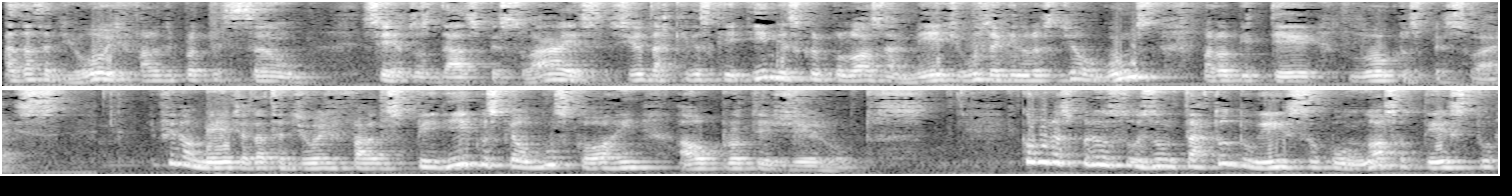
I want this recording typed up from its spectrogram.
A data de hoje fala de proteção, seja dos dados pessoais, seja daqueles que inescrupulosamente usam a ignorância de alguns para obter lucros pessoais. E finalmente, a data de hoje fala dos perigos que alguns correm ao proteger outros. E como nós podemos juntar tudo isso com o nosso texto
